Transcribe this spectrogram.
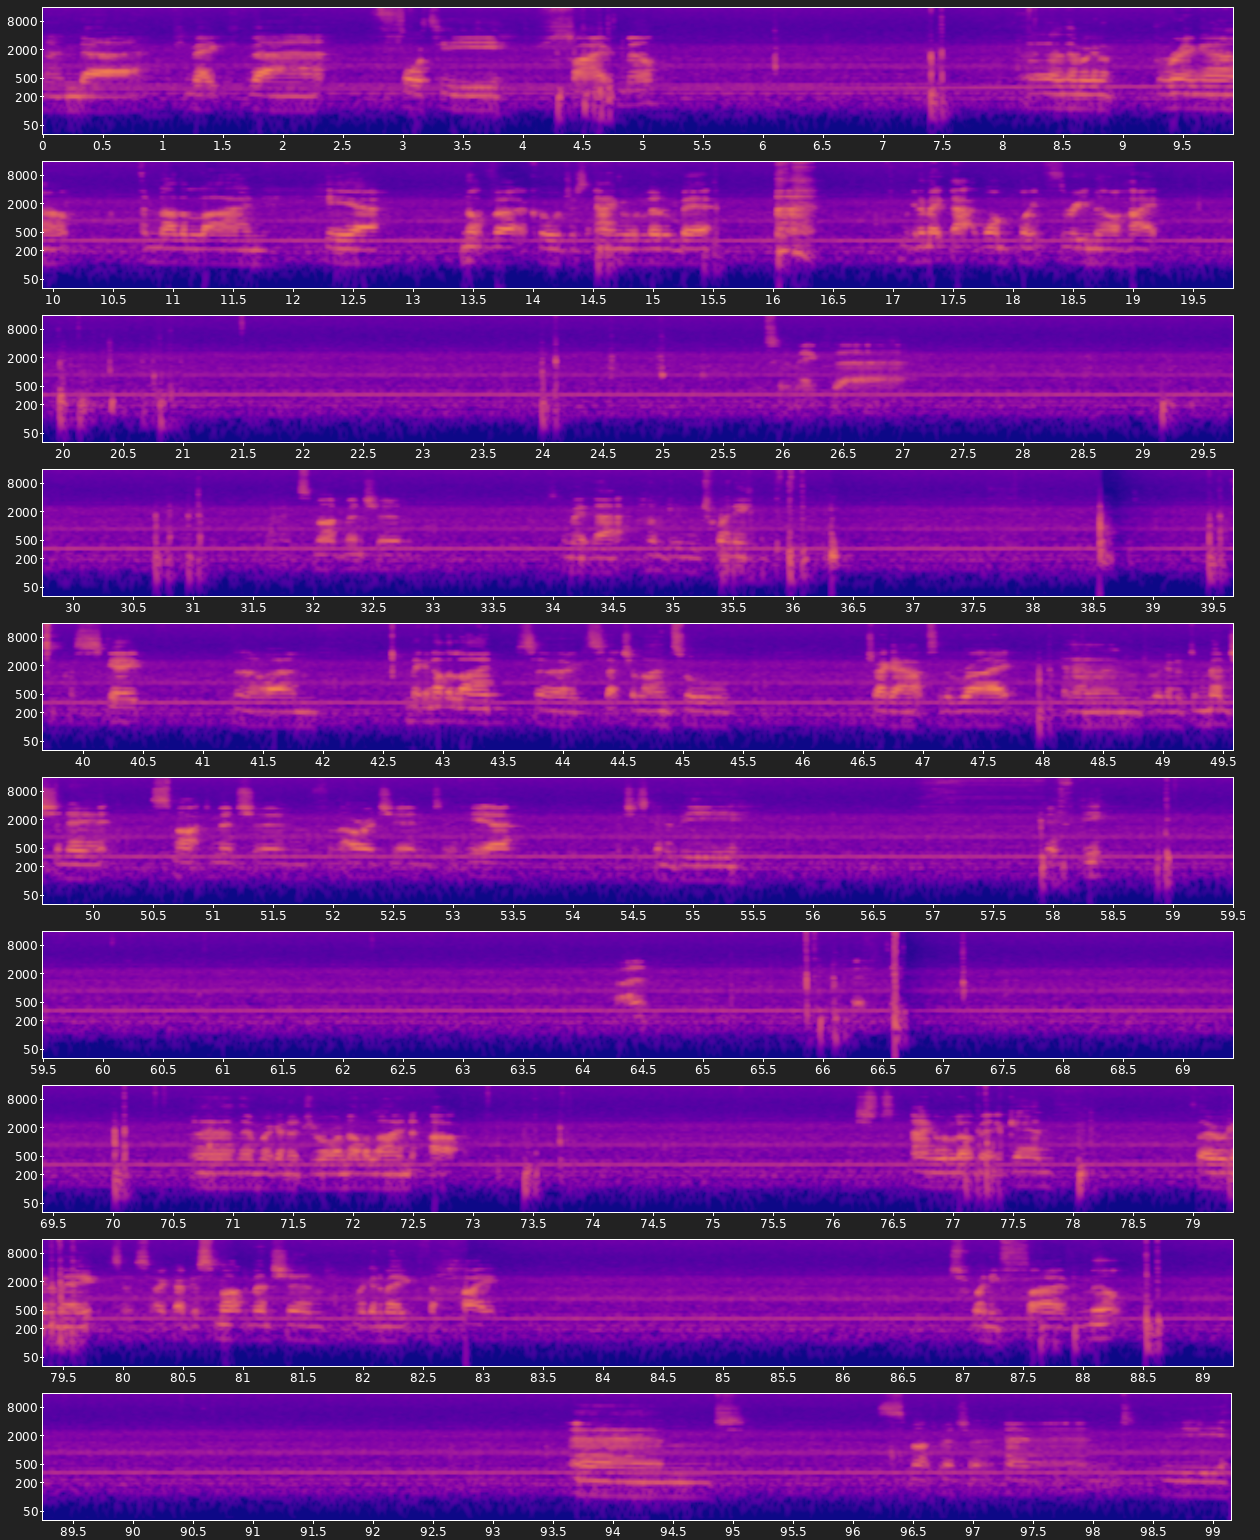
and uh, if you make that 45 mil. And then we're going to bring out another line here. Not vertical just angled a little bit. We're going to make that 1.3 mil height. Just going to make that smart dimension. Just gonna make that 120. Escape. Now um, make another line. So select your line tool, drag it out to the right, and we're going to dimension it. Smart dimension from the origin to here, which is going to be 50. Got 50. And then we're going to draw another line up. Just angle a little bit again. So we're going to make, so, so I grab your smart dimension, we're going to make the height 25 mil. and smart and the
